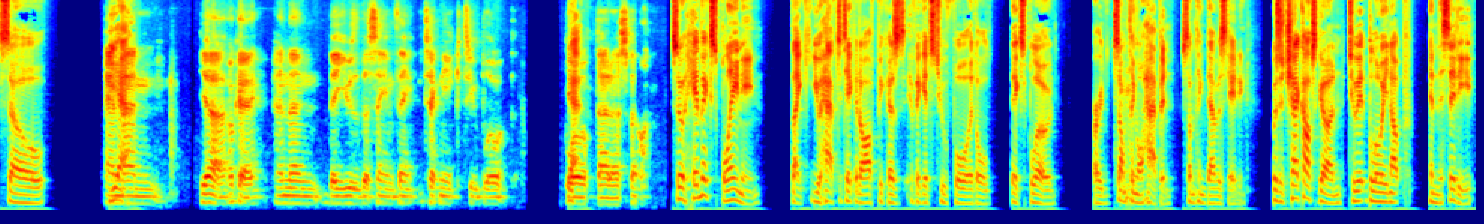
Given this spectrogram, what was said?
So And Yeah. then yeah, okay. And then they used the same thing technique to blow blow Yeah. up that uh, spell. so him explaining like you have to take it off because if it gets too full it'll explode or something will happen, something devastating. Was a Chekhov's gun to it blowing up in the city,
